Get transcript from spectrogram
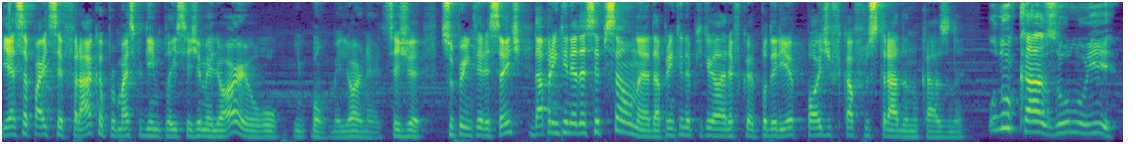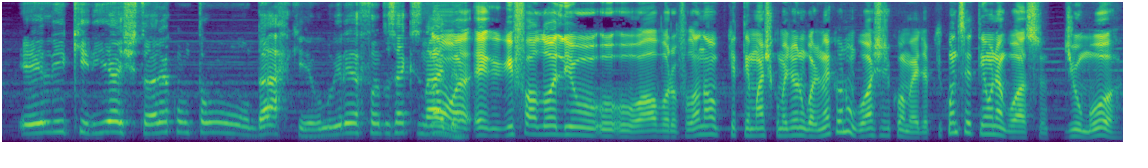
e essa parte ser fraca, por mais que o gameplay seja melhor, ou, bom, melhor, né? Seja super interessante, dá pra entender a decepção, né? Dá pra entender porque a galera fica, poderia, pode ficar frustrada no caso, né? No caso, o Luí, ele queria a história com tom dark. O Luir é fã do Zack Snyder. Não, é, ele falou ali, o, o, o, Álvaro falou, não, porque tem mais comédia, eu não gosto. Não é que eu não gosto de comédia, porque quando você tem um negócio de humor,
